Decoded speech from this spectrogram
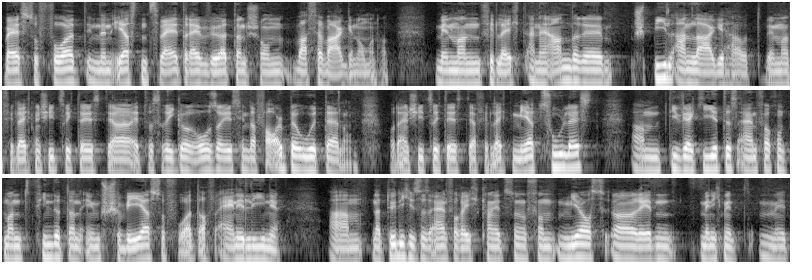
weiß sofort in den ersten zwei, drei Wörtern schon, was er wahrgenommen hat wenn man vielleicht eine andere Spielanlage hat, wenn man vielleicht ein Schiedsrichter ist, der etwas rigoroser ist in der Foulbeurteilung oder ein Schiedsrichter ist, der vielleicht mehr zulässt, ähm, divergiert es einfach und man findet dann eben schwer sofort auf eine Linie. Ähm, natürlich ist es einfacher, ich kann jetzt nur von mir aus äh, reden, wenn ich mit, mit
